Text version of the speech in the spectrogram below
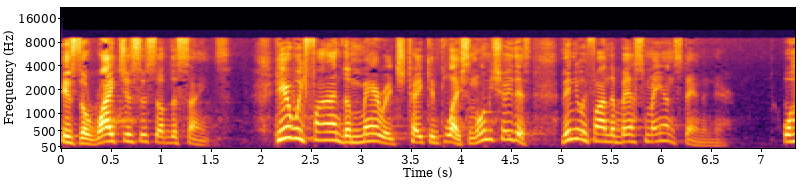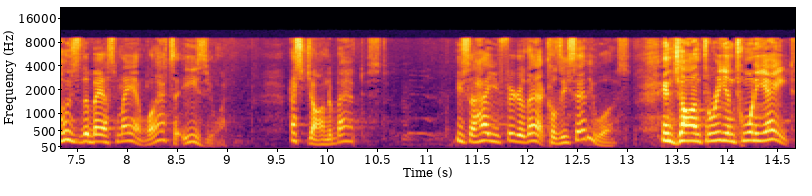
is the righteousness of the saints. Here we find the marriage taking place. And let me show you this. Then we find the best man standing there. Well, who's the best man? Well, that's an easy one. That's John the Baptist. You say, how you figure that? Because he said he was. In John 3 and 28,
